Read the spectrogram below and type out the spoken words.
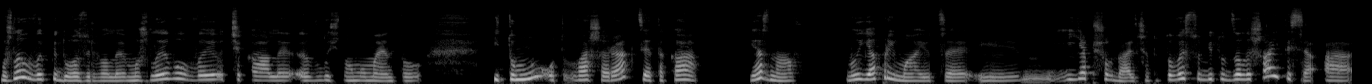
Можливо, ви підозрювали, можливо, ви чекали е, влучного моменту. І тому от ваша реакція така: я знав, ну я приймаю це, і, і я пішов далі. Тобто ви собі тут залишаєтеся, а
